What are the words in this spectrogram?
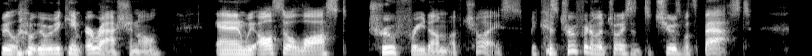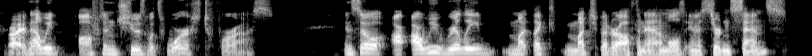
we, we became irrational, and we also lost true freedom of choice because true freedom of choice is to choose what's best. Right. But now we often choose what's worst for us. And so, are, are we really much like much better off than animals in a certain sense?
